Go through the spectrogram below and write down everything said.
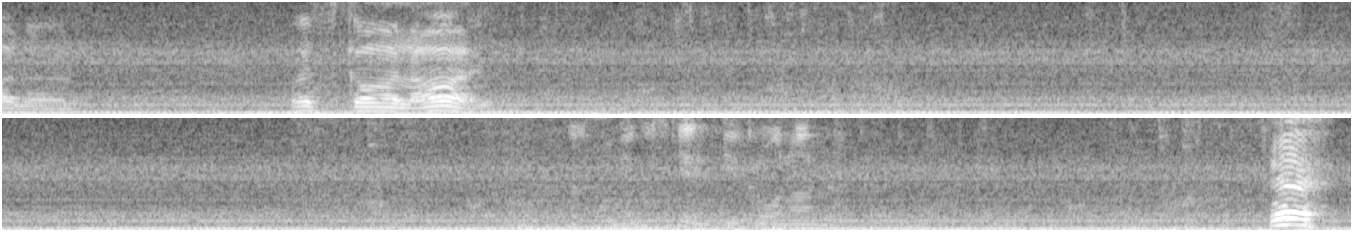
Hold on. What's going on? Ninja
